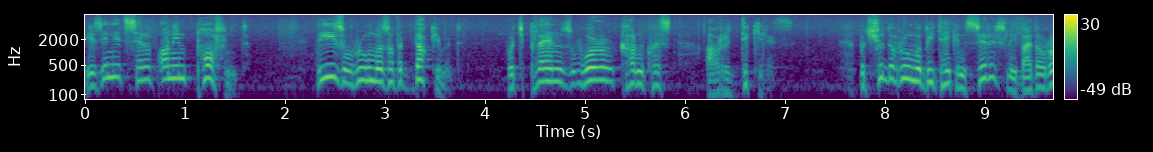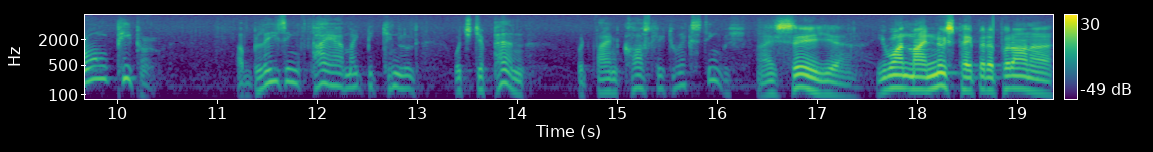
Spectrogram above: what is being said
is in itself unimportant. These rumors of a document, which plans world conquest are ridiculous. But should the rumor be taken seriously by the wrong people, a blazing fire might be kindled which Japan would find costly to extinguish. I see. Uh, you want my newspaper to put on a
